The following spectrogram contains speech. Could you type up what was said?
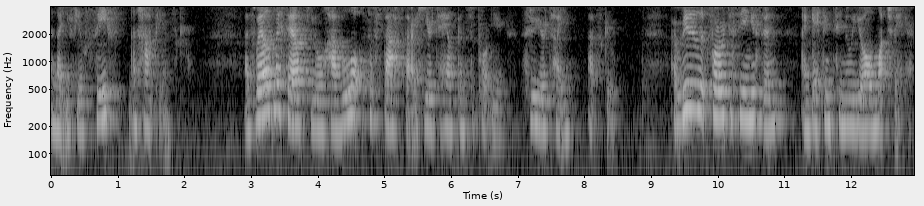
and that you feel safe and happy in school. As well as myself, you will have lots of staff that are here to help and support you through your time at school. I really look forward to seeing you soon and getting to know you all much better.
